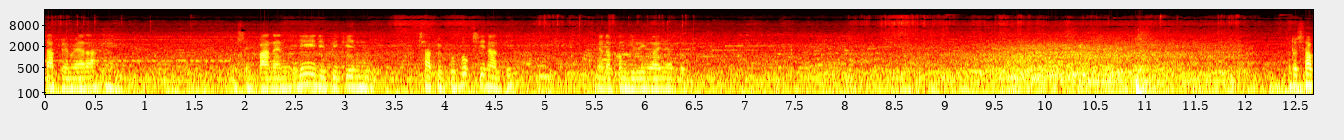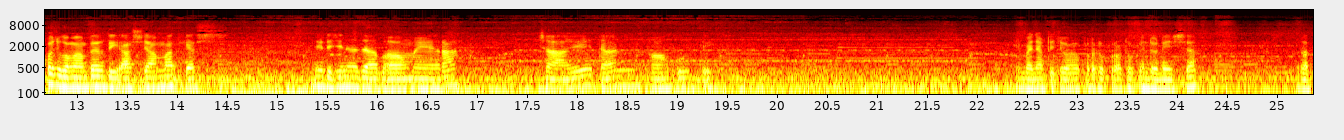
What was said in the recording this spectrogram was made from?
cabai merah nih. Musim panen. Ini dibikin cabai bubuk sih nanti. Ini ada penggilingannya tuh. Terus aku juga mampir di Asiamat guys. Ini di sini ada bawang merah jahe dan bawang putih banyak dijual produk-produk Indonesia. Ada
